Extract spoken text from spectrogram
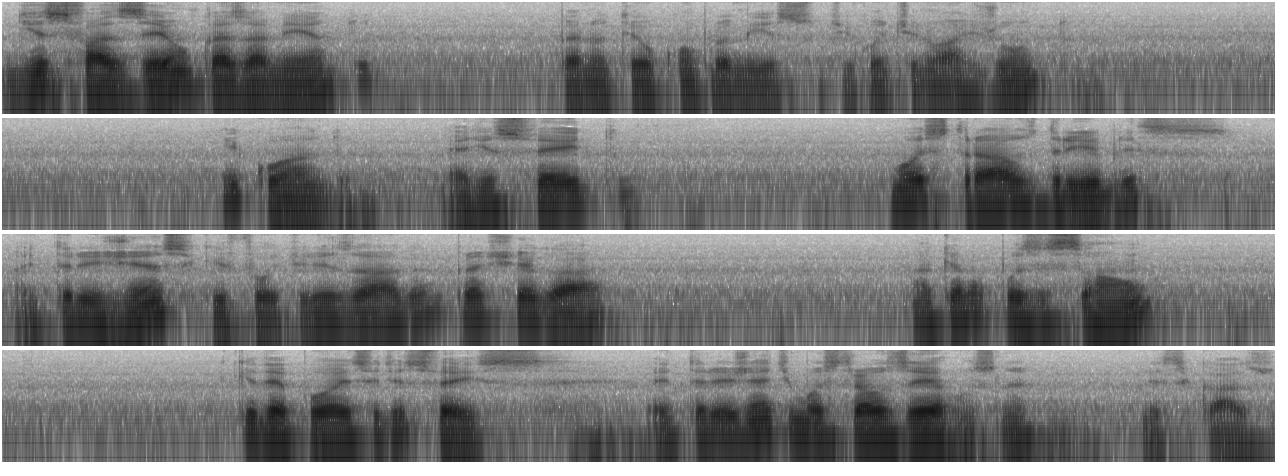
desfazer um casamento para não ter o compromisso de continuar junto. E quando é desfeito, mostrar os dribles, a inteligência que foi utilizada para chegar aquela posição que depois se desfez. É inteligente mostrar os erros, né? Nesse caso.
